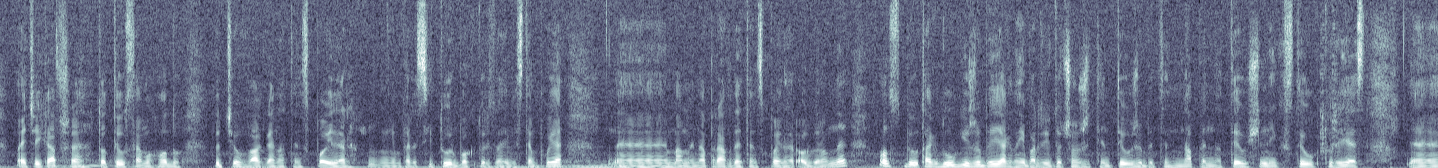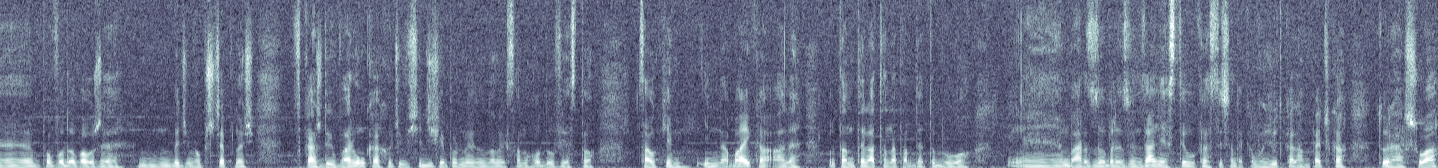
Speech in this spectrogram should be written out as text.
najciekawsze to tył samochodu. Zwróćcie uwagę na ten spoiler mm, wersji turbo, który tutaj występuje. E, Mamy naprawdę ten spoiler ogromny. On był tak długi, żeby jak najbardziej dociążyć ten tył, żeby ten napęd na tył, silnik z tyłu, który jest, e, powodował, że mm, będzie miał przyczepność w każdych warunkach. Oczywiście dzisiaj porównując do nowych samochodów jest to całkiem inna bajka, ale no, tamte lata naprawdę to było bardzo dobre rozwiązanie. Z tyłu klasyczna taka wąziutka lampeczka, która szła.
